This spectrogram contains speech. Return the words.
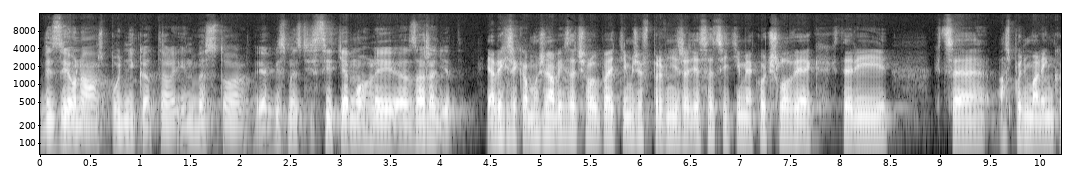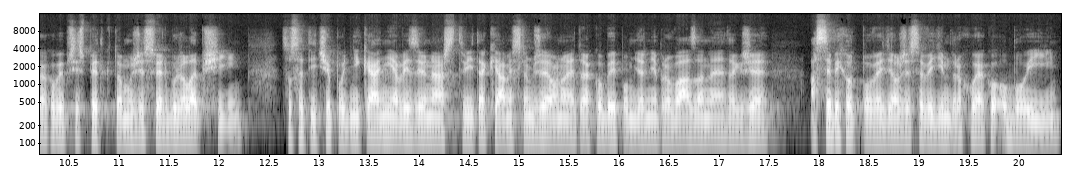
vizionář, podnikatel, investor, jak bychom si tě mohli zařadit? Já bych řekl, možná bych začal úplně tím, že v první řadě se cítím jako člověk, který chce aspoň malinko jakoby přispět k tomu, že svět bude lepší. Co se týče podnikání a vizionářství, tak já myslím, že ono je to jakoby poměrně provázané, takže asi bych odpověděl, že se vidím trochu jako obojí,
